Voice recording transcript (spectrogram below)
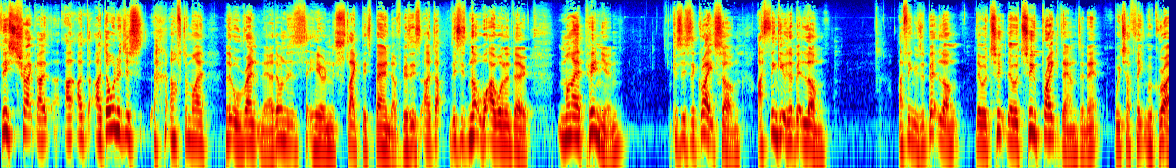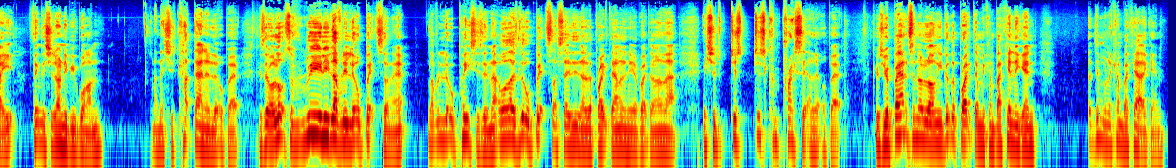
this track, I, I, I, I don't want to just after my little rant there. I don't want to just sit here and slag this band off because this is not what I want to do. My opinion, because it's a great song. I think it was a bit long. I think it was a bit long. There were two. There were two breakdowns in it, which I think were great. I think there should only be one, and they should cut down a little bit because there were lots of really lovely little bits on it, lovely little pieces in that. All those little bits I said, you know, the breakdown in here, breakdown on that. It should just just compress it a little bit because you're bouncing along. you've got the breakdown. We come back in again. I didn't want to come back out again.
